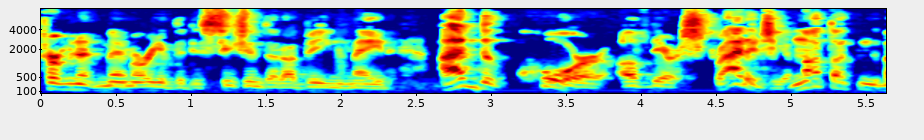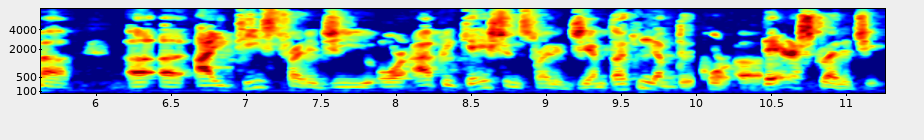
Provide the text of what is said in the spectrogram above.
permanent memory of the decisions that are being made at the core of their strategy. I'm not talking about uh, IT strategy or application strategy. I'm talking about the core of their strategy.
